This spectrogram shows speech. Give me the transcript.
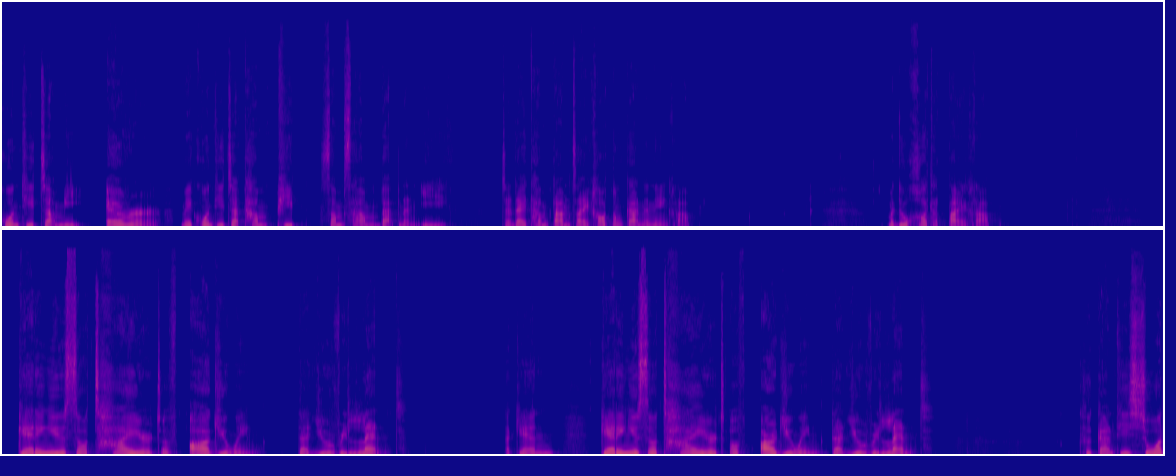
ควรที่จะมี error ไม่ควรที่จะทำผิดซ้ำๆแบบนั้นอีก จะได้ทำตามใจเขาต้องการนั่นเองครับ มาดูข้อถัดไปครับ getting you so tired of arguing that you relent. Again, getting you so tired of arguing that you relent. คือการที่ชวน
